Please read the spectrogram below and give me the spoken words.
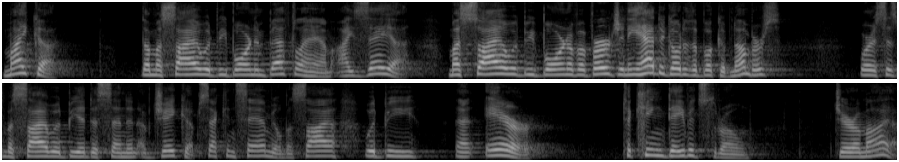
Micah, the Messiah would be born in Bethlehem. Isaiah, Messiah would be born of a virgin. He had to go to the book of Numbers where it says Messiah would be a descendant of Jacob. 2 Samuel, Messiah would be an heir to King David's throne. Jeremiah,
